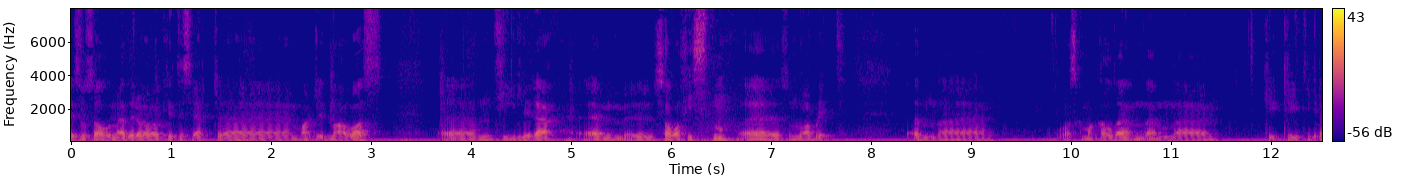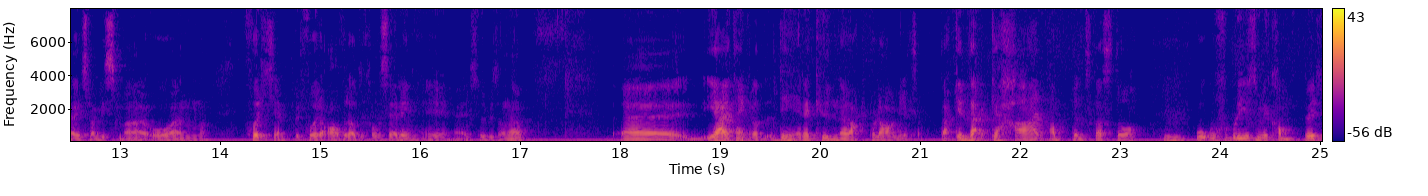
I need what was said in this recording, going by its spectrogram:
i sosiale medier og kritisert eh, Majid Nawaz. Den tidligere eh, salafisten eh, som nå har blitt en eh, Hva skal man kalle det? En, en eh, kritiker av islamisme og en forkjemper for avradikalisering i, i Storbritannia. Jeg tenker at dere kunne vært på lag, liksom. Det er ikke, det er ikke her kampen skal stå. Mm. Hvor, hvorfor blir det så mye kamper?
